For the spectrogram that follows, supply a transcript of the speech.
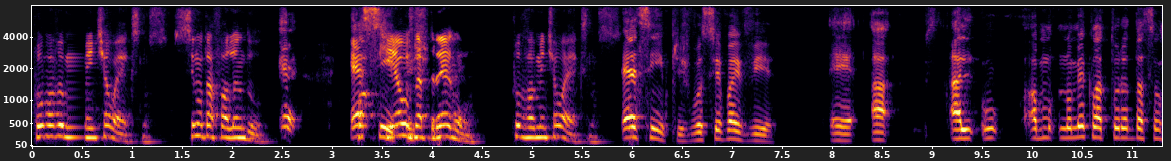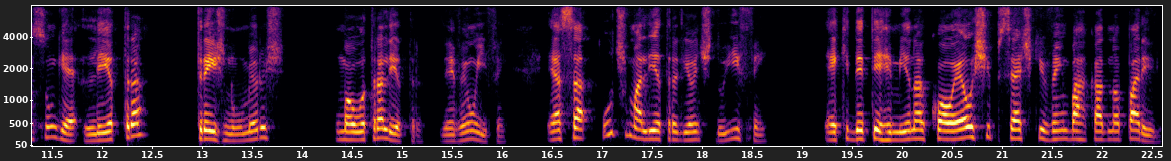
provavelmente é o Exynos. Se não está falando é, é que é o Snapdragon, provavelmente é o Exynos. É simples, você vai ver é, a, a, a nomenclatura da Samsung é letra, três números, uma outra letra. E aí vem um hífen. Essa última letra ali antes do hífen é que determina qual é o chipset que vem embarcado no aparelho.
